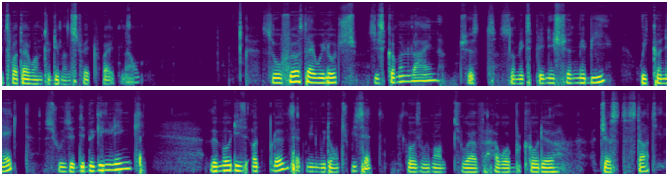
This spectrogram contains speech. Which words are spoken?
It's what I want to demonstrate right now. So first I will launch this command line, just some explanation maybe. We connect through the debugging link. The mode is plug, that means we don't reset because we want to have our bootloader just started.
